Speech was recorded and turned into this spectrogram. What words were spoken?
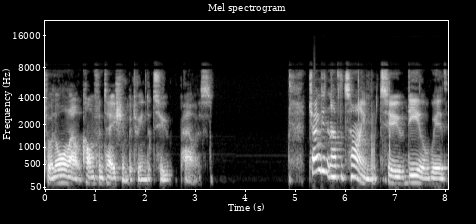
to an all out confrontation between the two powers. Chiang didn't have the time to deal with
